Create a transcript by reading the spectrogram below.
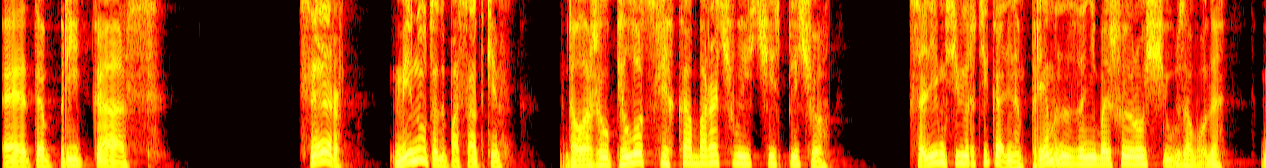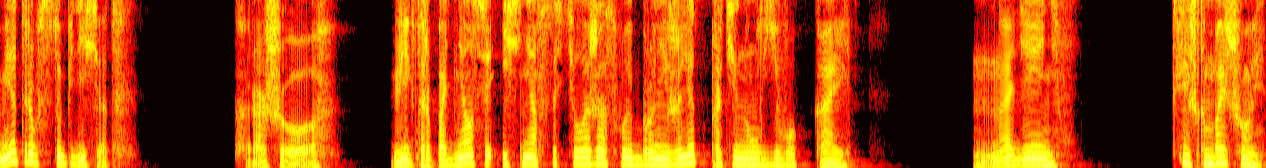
«Это приказ». «Сэр, минута до посадки», — доложил пилот, слегка оборачиваясь через плечо. «Садимся вертикально, прямо за небольшой рощей у завода. Метров сто пятьдесят». «Хорошо». Виктор поднялся и, сняв со стеллажа свой бронежилет, протянул его Кай. «Надень». «Слишком большой.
